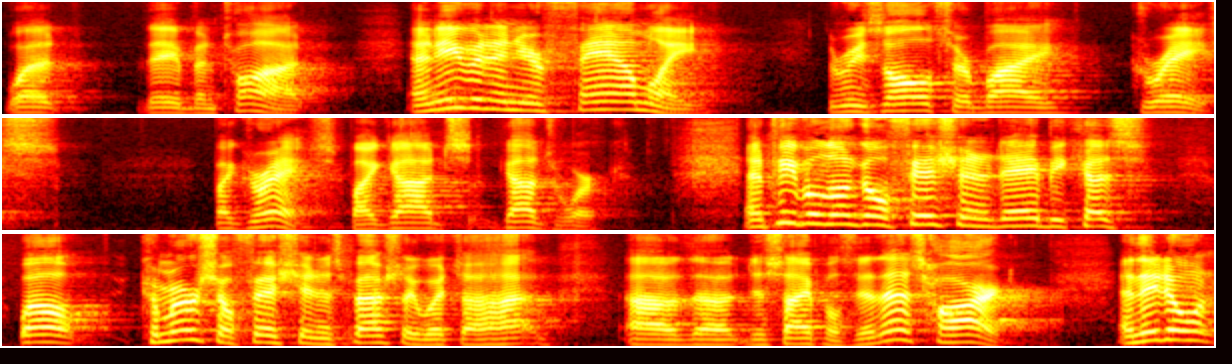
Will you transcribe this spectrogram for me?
what they've been taught. And even in your family, the results are by grace. By grace, by God's, God's work. And people don't go fishing today because, well, commercial fishing, especially with the, uh, the disciples, that's hard. And they don't,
